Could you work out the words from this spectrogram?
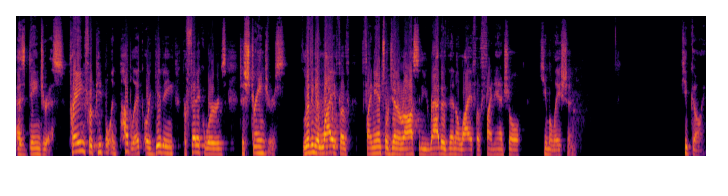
as dangerous. Praying for people in public or giving prophetic words to strangers. Living a life of financial generosity rather than a life of financial accumulation. Keep going.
